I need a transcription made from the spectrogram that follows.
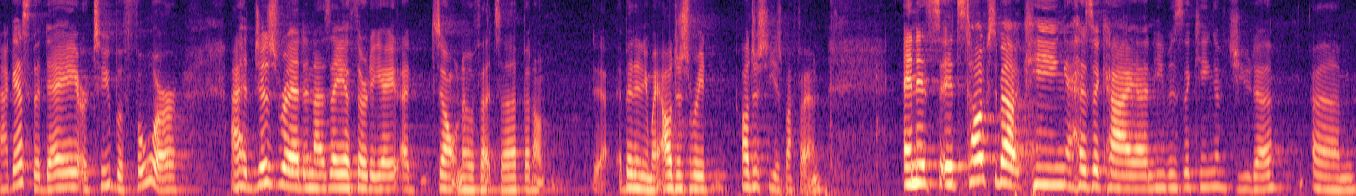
I guess the day or two before, I had just read in Isaiah 38. I don't know if that's up. I don't. Yeah, but anyway, I'll just read. I'll just use my phone. And it's it talks about King Hezekiah, and he was the king of Judah, um,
